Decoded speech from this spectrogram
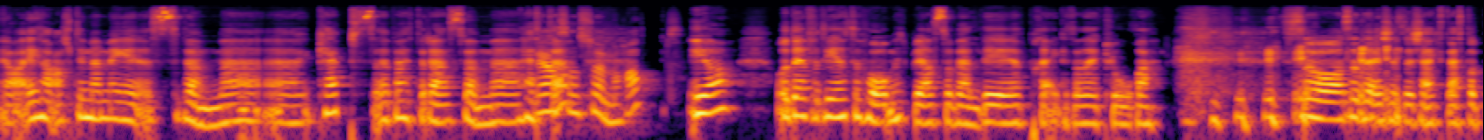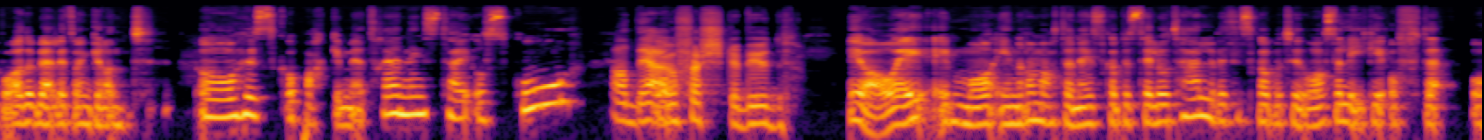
Ja, jeg har alltid med meg svømmecaps, hva heter det, svømmehette. Ja, sånn svømmehatt. Ja, og det er fordi at håret mitt blir så veldig preget av det kloret. Så, så, det er ikke så kjekt etterpå, det blir litt sånn grønt. Og husk å pakke med treningstøy og sko. Ja, det er jo første bud. Ja, og jeg, jeg, må innrømme at når jeg skal bestille hotell, hvis jeg skal på turer, så liker jeg ofte å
